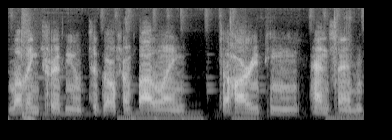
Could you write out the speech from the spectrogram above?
loving tribute to girlfriend following Taraji P. Henson's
